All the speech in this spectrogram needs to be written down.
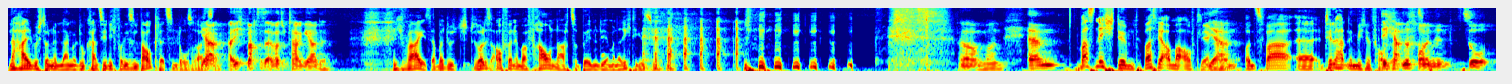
eine halbe Stunde lang und du kannst dich nicht vor diesen Bauklötzen losreißen. Ja, also ich mache das einfach total gerne. Ich weiß, aber du, du solltest aufhören, immer Frauen nachzubilden und dir immer eine richtige suchen. Oh Mann. Ähm, Was nicht stimmt, was wir auch mal aufklären Ja. können. Und zwar, äh, Till hat nämlich eine Frau. ich habe eine Freundin, so.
